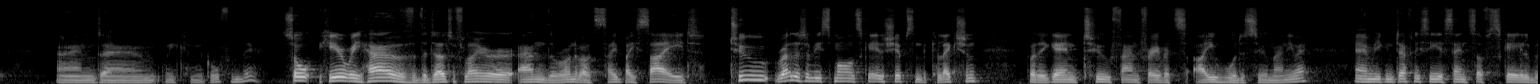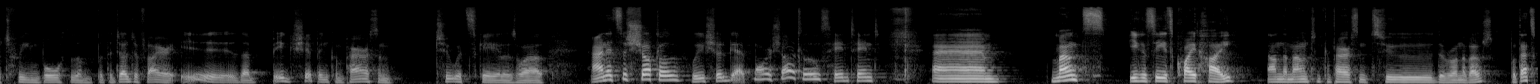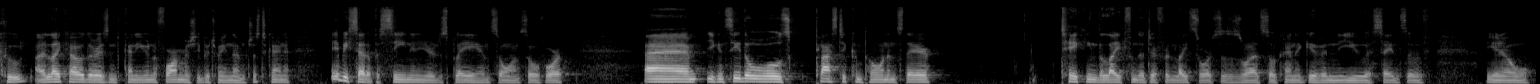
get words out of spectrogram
and um, we can go from there. So here we have the Delta Flyer and the Runabout side by side. Two relatively small scale ships in the collection, but again, two fan favourites, I would assume anyway. Um, you can definitely see a sense of scale between both of them, but the Delta Flyer is a big ship in comparison to its scale as well. And it's a shuttle. We should get more shuttles, hint, hint. Um, mounts, you can see it's quite high on the mount in comparison to the runabout, but that's cool. I like how there isn't kind of uniformity between them, just to kind of maybe set up a scene in your display and so on and so forth. Um, you can see those plastic components there, taking the light from the different light sources as well, so kind of giving you a sense of, you know,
